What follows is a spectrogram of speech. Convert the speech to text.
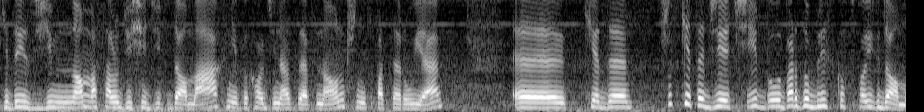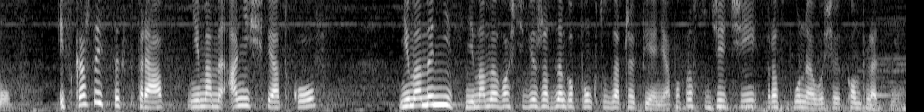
kiedy jest zimno, masa ludzi siedzi w domach, nie wychodzi na zewnątrz, nie spaceruje, e, kiedy wszystkie te dzieci były bardzo blisko swoich domów. I w każdej z tych spraw nie mamy ani świadków, nie mamy nic, nie mamy właściwie żadnego punktu zaczepienia. Po prostu dzieci rozpłynęły się kompletnie.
